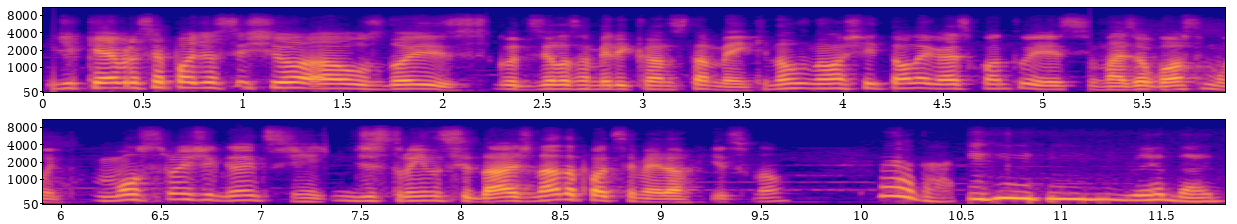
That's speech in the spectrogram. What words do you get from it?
De quebra, você pode assistir aos dois Godzillas americanos também, que não, não achei tão legais quanto esse, mas eu gosto muito. Monstrões gigantes, gente, destruindo cidade, nada pode ser melhor que isso, não? Verdade. Verdade.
